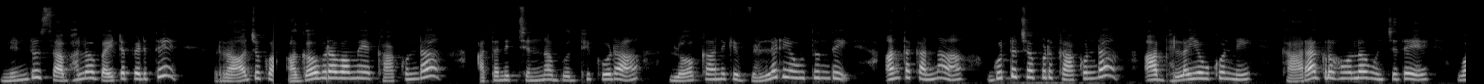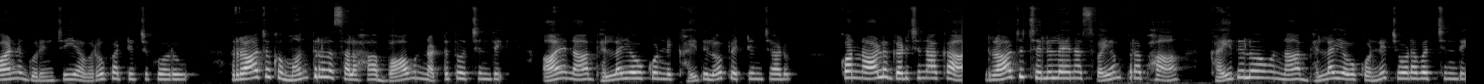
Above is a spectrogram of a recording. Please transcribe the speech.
నిండు సభలో బయటపెడితే రాజుకు అగౌరవమే కాకుండా అతని చిన్న బుద్ధి కూడా లోకానికి వెల్లడి అవుతుంది. అంతకన్నా గుట్టు చప్పుడు కాకుండా ఆ బిల్ల యువకుణ్ణి కారాగృహంలో ఉంచితే వాణ్ణి గురించి ఎవరూ పట్టించుకోరు. రాజుకు మంత్రుల సలహా బావున్నట్టు తోచింది. ఆయన బిల్ల యువకుణ్ణి ఖైదులో పెట్టించాడు. కొన్నాళ్ళు గడిచినాక రాజు చెల్లులైన స్వయంప్రభ ఖైదులో ఉన్న బిల్ల యువకుణ్ణి చూడవచ్చింది.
